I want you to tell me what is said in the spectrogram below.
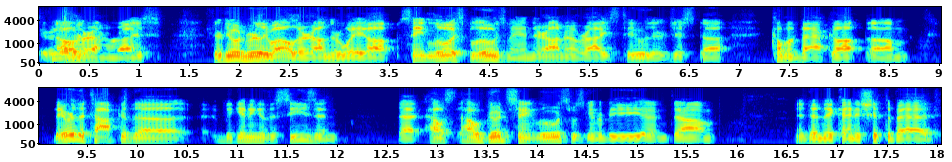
no, they're, they're on the rise. They're doing really well. They're on their way up. St. Louis Blues, man, they're on a rise too. They're just uh, coming back up. Um, they were the talk of the beginning of the season that how how good St. Louis was going to be, and um, and then they kind of shit the bed.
